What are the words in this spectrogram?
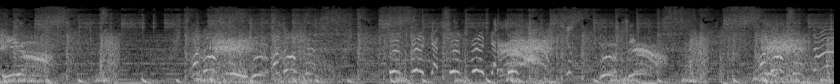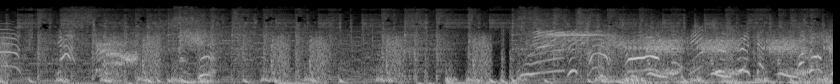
いや波動拳波動拳春風脚春風脚波動拳あーやっ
